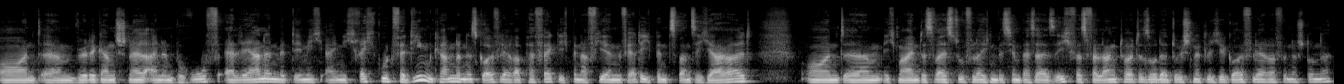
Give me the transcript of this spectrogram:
und ähm, würde ganz schnell einen Beruf erlernen, mit dem ich eigentlich recht gut verdienen kann, dann ist Golflehrer perfekt. Ich bin nach vier Jahren fertig, ich bin 20 Jahre alt und ähm, ich meine, das weißt du vielleicht ein bisschen besser als ich. Was verlangt heute so der durchschnittliche Golflehrer für eine Stunde?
